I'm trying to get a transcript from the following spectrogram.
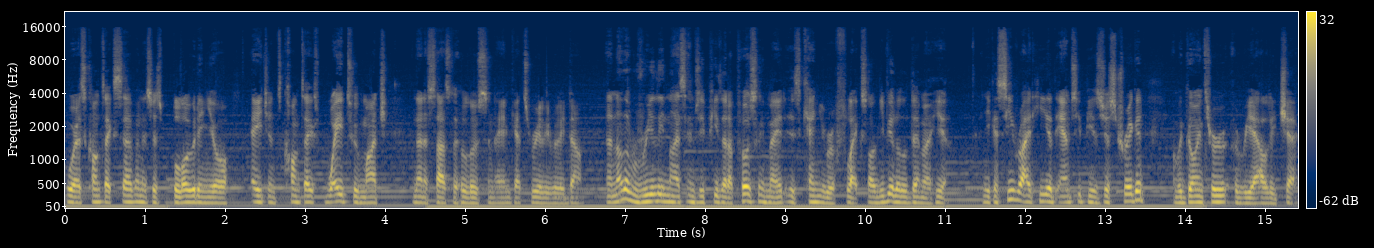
Whereas context seven is just bloating your agent's context way too much, and then it starts to hallucinate and gets really, really dumb. And another really nice MCP that I personally made is Can You Reflect? So I'll give you a little demo here. And you can see right here, the MCP is just triggered, and we're going through a reality check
